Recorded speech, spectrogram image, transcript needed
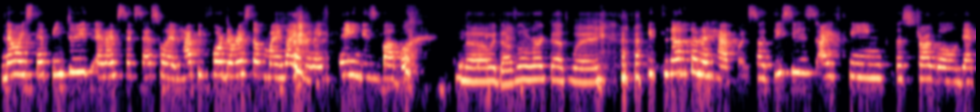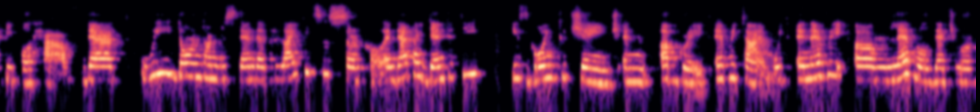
now i step into it and i'm successful and happy for the rest of my life and i stay in this bubble no it doesn't work that way. It's not gonna happen. So this is i think the struggle that people have that we don't understand that life is a circle and that identity is going to change and upgrade every time with and every um, level that you're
